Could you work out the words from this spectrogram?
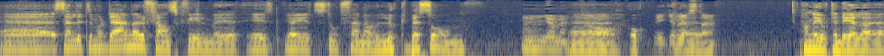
Eh, sen lite modernare fransk film. eh, är- Jag är ett stort fan av Luc Besson. Mm, jag med. Eh, Ja, och, Vilken eh, mästare. han har gjort en del äh,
